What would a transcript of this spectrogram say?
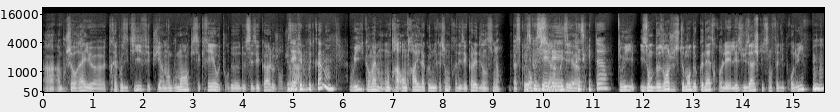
un, bouche à oreille très positif et puis un engouement qui s'est créé autour de, ces écoles. Aujourd'hui, Vous avez fait beaucoup de com? Oui, quand même. On, on travaille la communication auprès des écoles et des enseignants. Parce que, c'est les côté, euh, prescripteurs Oui, ils ont besoin justement de connaître les, usages qui sont faits du produit, mhm.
